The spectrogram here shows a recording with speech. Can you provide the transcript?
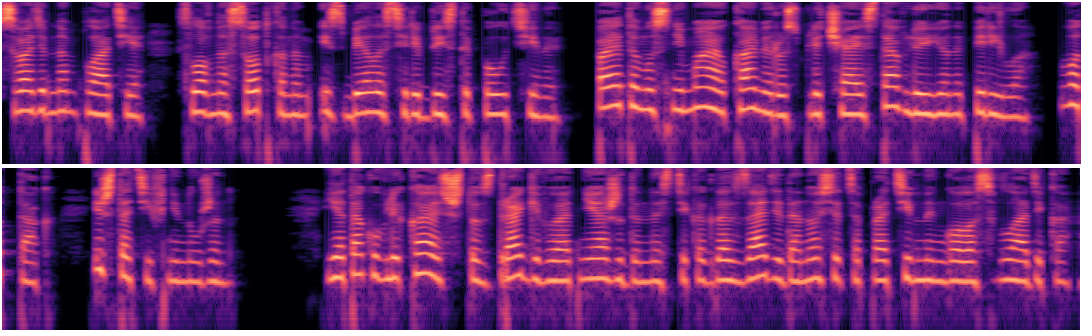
в свадебном платье, словно сотканном из бело-серебристой паутины. Поэтому снимаю камеру с плеча и ставлю ее на перила. Вот так. И штатив не нужен. Я так увлекаюсь, что вздрагиваю от неожиданности, когда сзади доносится противный голос Владика.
